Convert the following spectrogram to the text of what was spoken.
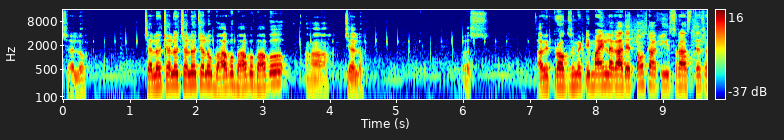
चलो चलो चलो चलो चलो, भागो भागो भागो। हाँ चलो। बस। अभी प्रॉक्सिमिटी माइन लगा देता हूँ ताकि इस रास्ते से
